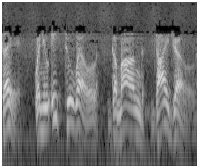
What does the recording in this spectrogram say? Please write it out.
say, when you eat too well, demand Digel.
